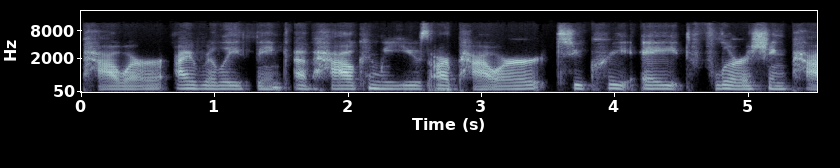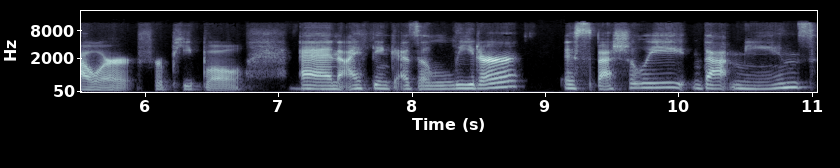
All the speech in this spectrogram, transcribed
power, I really think of how can we use our power to create flourishing power for people. And I think as a leader, especially that means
